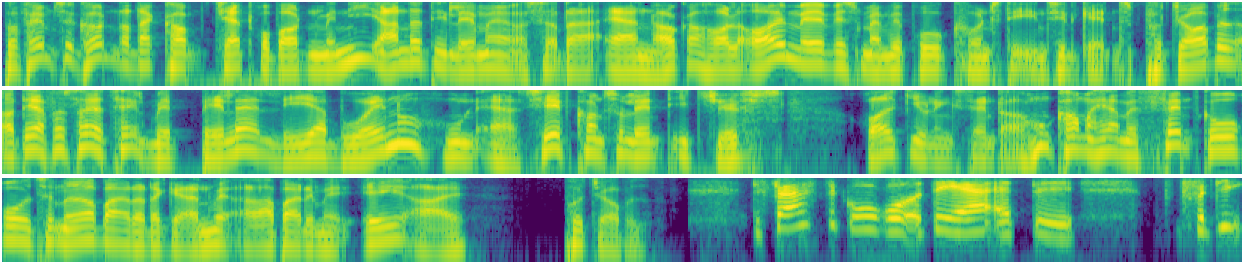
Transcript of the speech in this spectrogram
På 5 sekunder der kom chatrobotten med ni andre dilemmaer, så der er nok at holde øje med, hvis man vil bruge kunstig intelligens på jobbet. Og derfor så har jeg talt med Bella Lea Bueno. Hun er chefkonsulent i Jøfs rådgivningscenter. Og hun kommer her med fem gode råd til medarbejdere, der gerne vil arbejde med AI på jobbet. Det første gode råd, det er, at øh, fordi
